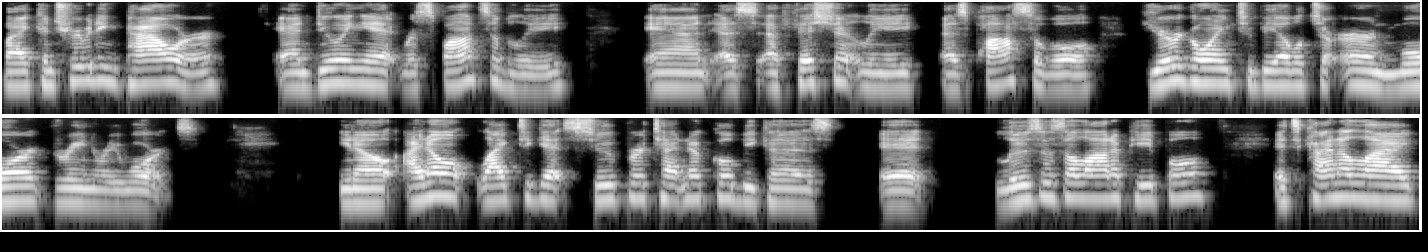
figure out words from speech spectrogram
By contributing power and doing it responsibly and as efficiently as possible, you're going to be able to earn more green rewards. You know, I don't like to get super technical because it loses a lot of people. It's kind of like,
